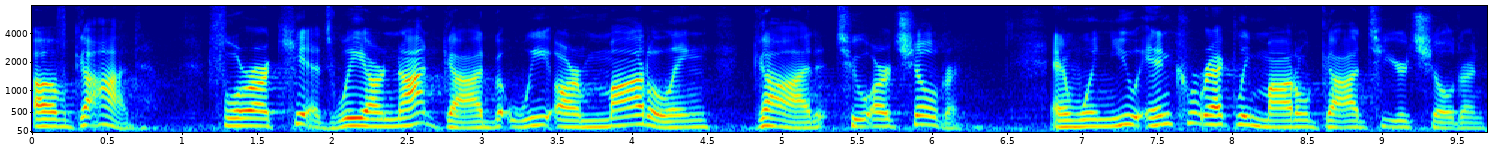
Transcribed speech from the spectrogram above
of God for our kids. We are not God, but we are modeling God to our children. And when you incorrectly model God to your children,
